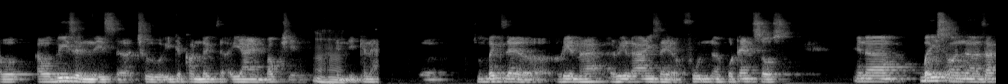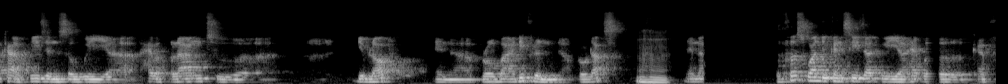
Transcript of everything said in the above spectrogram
our, our vision is uh, to interconnect the AI and blockchain, mm-hmm. and it can help, uh, to make their realize, realize their full uh, potentials. And uh, based on uh, that kind of vision, so we uh, have a plan to develop and provide different products. Mm-hmm. And the first one you can see that we have a kind of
